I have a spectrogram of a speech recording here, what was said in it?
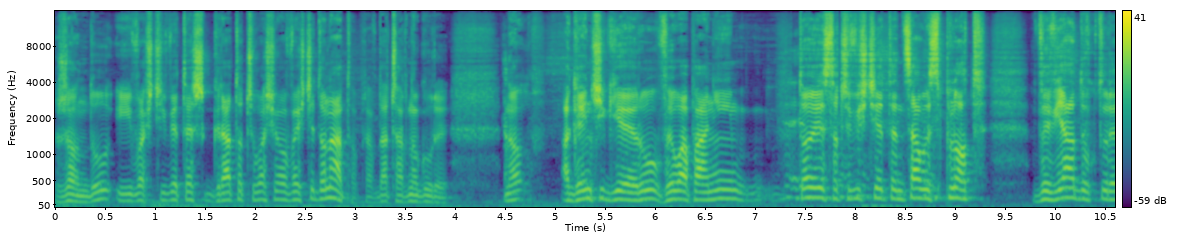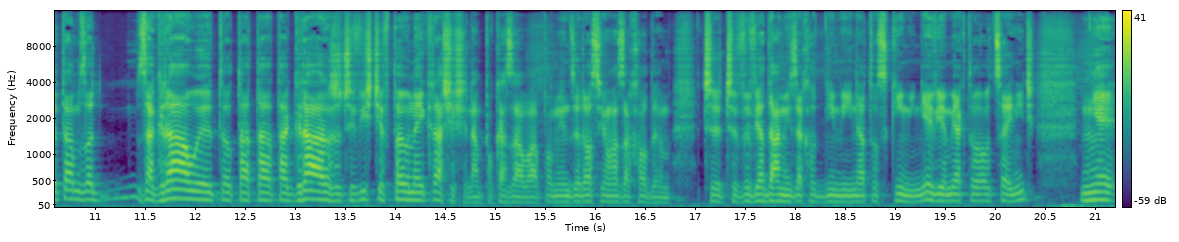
rządu i właściwie też gra toczyła się o wejście do NATO, prawda, Czarnogóry. No, agenci GRU wyłapani, to jest oczywiście ten cały splot wywiadów, które tam za, zagrały, to ta, ta, ta gra rzeczywiście w pełnej krasie się nam pokazała pomiędzy Rosją a Zachodem, czy, czy wywiadami zachodnimi i natowskimi. Nie wiem, jak to ocenić. Nie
